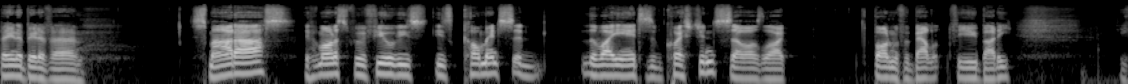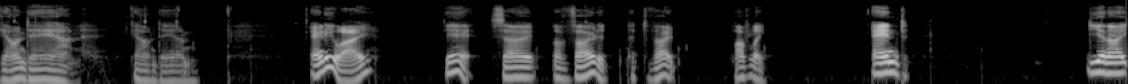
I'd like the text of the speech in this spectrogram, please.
being a bit of a smart ass, if I'm honest, with a few of his, his comments and the way he answers some questions. So I was like, bottom of a ballot for you, buddy. You're going down. You're going down. Anyway, yeah. So I voted. Had to vote. Lovely. And you know,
